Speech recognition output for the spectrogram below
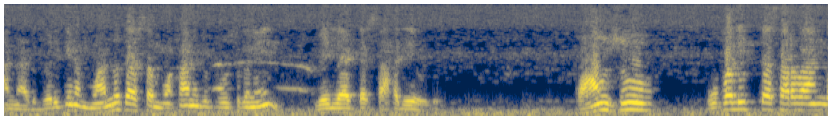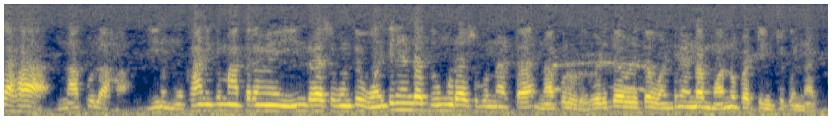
అన్నాడు. దొరికిన మన్ను కాస్త ముఖానికి పూసుకుని వెళ్ళాట సహదేవుడు పాంసు ఉపలిప్త సర్వాంగ నకుల ఈయన ముఖానికి మాత్రమే ఈయన రాసుకుంటే ఒంటి నిండా దుమ్ము రాసుకున్నట్ట నకులుడు వెడితే వెడితే ఒంటి నిండా మన్ను పట్టించుకున్నట్ట.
